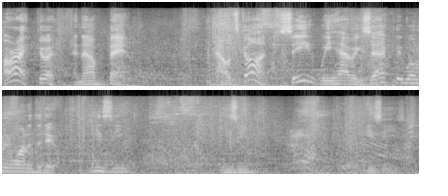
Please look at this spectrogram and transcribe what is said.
Alright, good. And now, bam. Now it's gone. See, we have exactly what we wanted to do. Easy, easy, easy, easy.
